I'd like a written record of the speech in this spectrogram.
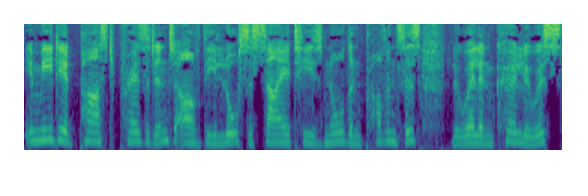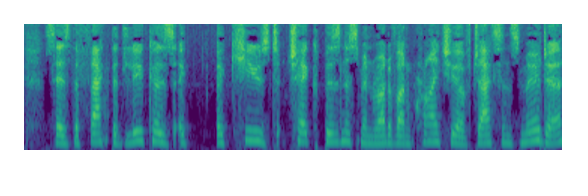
Immediate past president of the Law Society's Northern Provinces, Llewellyn Curlewis, says the fact that Louca's accused Czech businessman Radovan Krejcir of Jackson's murder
